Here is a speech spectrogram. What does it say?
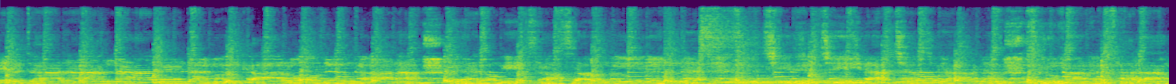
길을 따라 나를 닮은 가로등 하나. 외로이 서성이는데 수치를 지나쳐가면 수많은 사람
